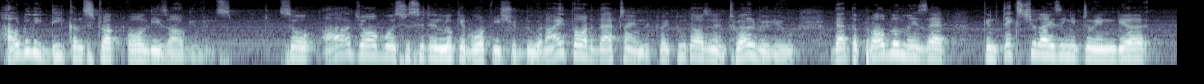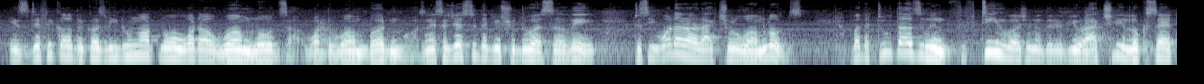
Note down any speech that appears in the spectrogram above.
how do we deconstruct all these arguments? So our job was to sit and look at what we should do. And I thought at that time, the 2012 review, that the problem is that contextualizing it to India is difficult because we do not know what our worm loads are, what the worm burden was. And I suggested that you should do a survey to see what are our actual worm loads. But the 2015 version of the review actually looks at,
